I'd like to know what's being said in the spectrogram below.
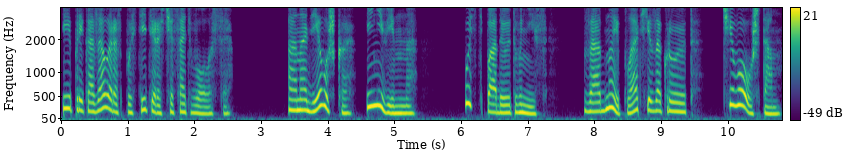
и приказала распустить и расчесать волосы. Она девушка и невинна. Пусть падают вниз. Заодно и платье закроют. Чего уж там.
